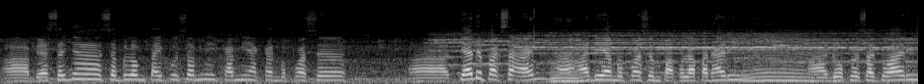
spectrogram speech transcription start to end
Uh, biasanya sebelum Taipusam ni kami akan berpuasa uh, tiada paksaan. Mhm. Uh, ada yang berpuasa 48 hari, Hmm. uh, 21 hari,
